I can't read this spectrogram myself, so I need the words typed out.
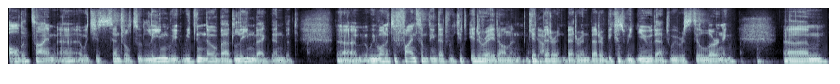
all the time, uh, which is central to lean. We we didn't know about lean back then, but um, we wanted to find something that we could iterate on and get yeah. better and better and better because we knew that we were still learning. Um,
